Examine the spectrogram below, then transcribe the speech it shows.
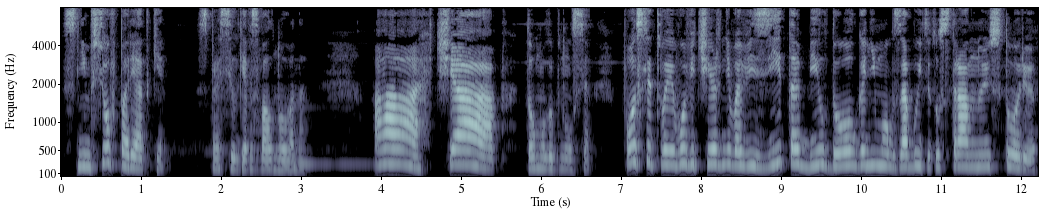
С ним все в порядке? — спросил я взволнованно. «А, Чап!» — Том улыбнулся. «После твоего вечернего визита Билл долго не мог забыть эту странную историю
